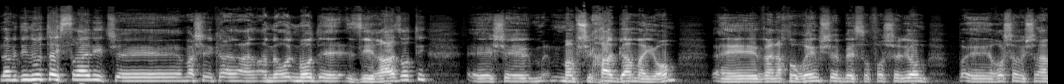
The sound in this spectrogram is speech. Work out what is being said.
למדיניות הישראלית, מה שנקרא המאוד מאוד אה, זהירה הזאת, אה, שממשיכה גם היום, אה, ואנחנו רואים שבסופו של יום אה, ראש הממשלה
